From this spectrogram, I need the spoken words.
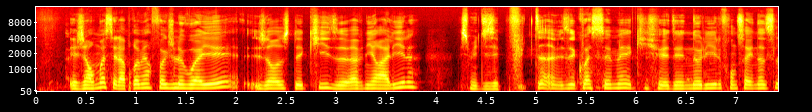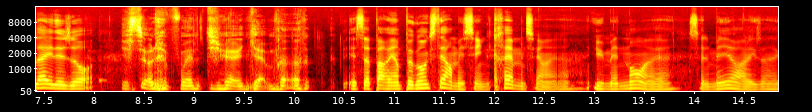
Et genre, moi, c'est la première fois que je le voyais. Genre, j'étais kids à venir à Lille. Je me disais Putain, mais c'est quoi ce mec qui fait des no-lil, frontside no slide et genre. Et sur le point de tuer un gamin. Et ça paraît un peu gangster, mais c'est une crème. C'est un- humainement, euh, c'est le meilleur, Alexandre.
